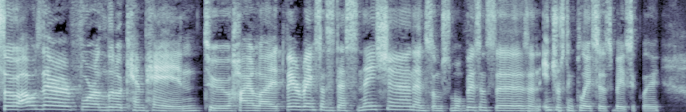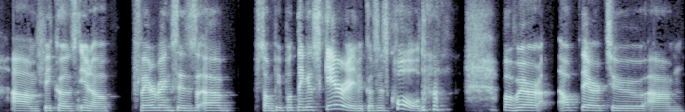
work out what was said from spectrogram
So I was there for a little campaign to highlight Fairbanks as a destination and some small businesses and interesting places, basically. Um, because you know Fairbanks is uh, some people think it's scary because it's cold, but we're up there to um,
